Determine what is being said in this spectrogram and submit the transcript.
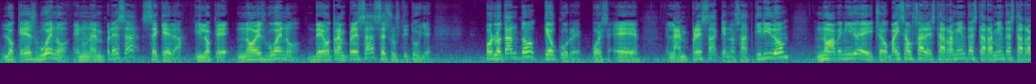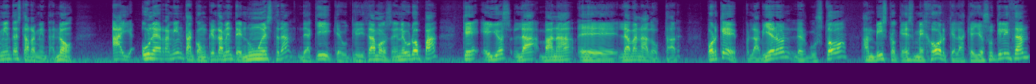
Lo que es bueno en una empresa se queda y lo que no es bueno de otra empresa se sustituye. Por lo tanto, ¿qué ocurre? Pues eh, la empresa que nos ha adquirido no ha venido y ha dicho, vais a usar esta herramienta, esta herramienta, esta herramienta, esta herramienta. No. hay una herramienta concretamente nuestra, de aquí, que utilizamos en Europa, que ellos la van a, eh, la van a adoptar. ¿Por qué? Pues la vieron, les gustó, han visto que es mejor que la que ellos utilizan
